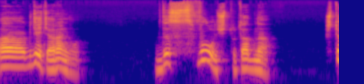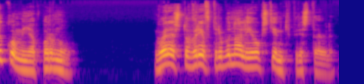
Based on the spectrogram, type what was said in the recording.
А где тебя ранило? Да сволочь тут одна. Штыком меня пырнул. Говорят, что в рев-трибунале его к стенке приставили.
